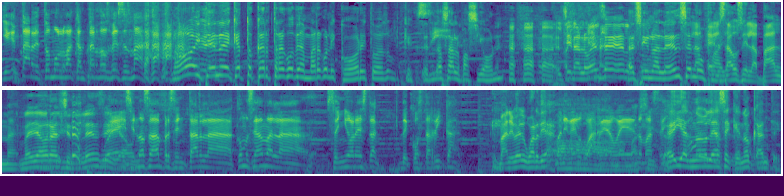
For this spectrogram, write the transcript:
llegué tarde, todo mundo lo va a cantar dos veces más. No, y tiene que tocar trago de amargo licor y todo eso, porque es la salvación. el sinaloense. El sinaloense no falla. El sauce y la palma. Media hora del sinaloense. Güey, si no se va a presentar la, ¿cómo se llama la señora esta de Costa Rica? Maribel Guardia. Maribel Guardia, güey, nomás. Ella no le hace que no cante.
